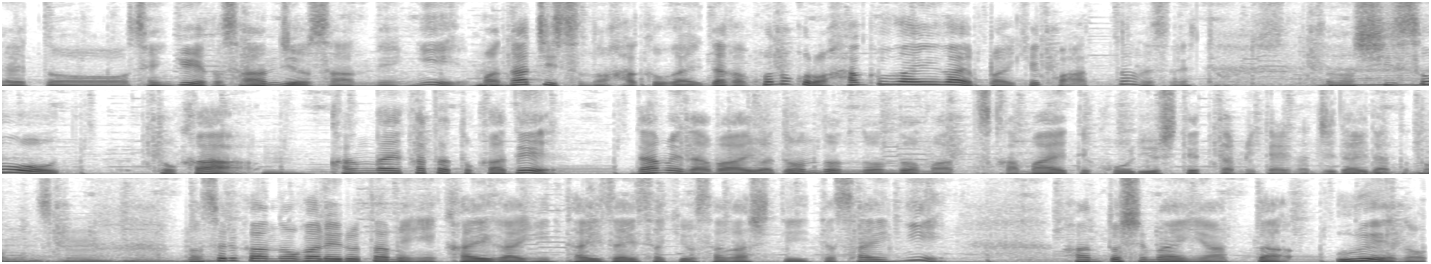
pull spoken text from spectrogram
えー、と1933年に、まあ、うん。ナチスの迫害だからこの頃迫害がやっぱり結構あったんですね。その思想とかうん。考え方とかでダメな場合はどんどんどんどんまあ捕まえて交流していったみたいな時代だったと思うんですけど、まあ、それから逃れるために海外に滞在先を探していった際に半年前にあった上野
